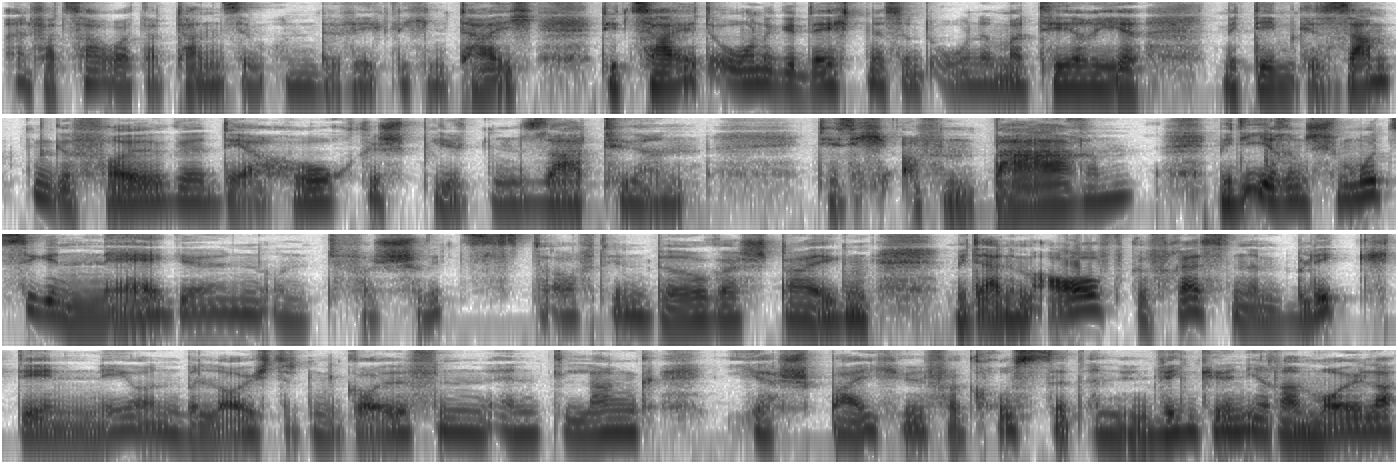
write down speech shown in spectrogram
ein verzauberter Tanz im unbeweglichen Teich, die Zeit ohne Gedächtnis und ohne Materie, mit dem gesamten Gefolge der hochgespielten Satyren, die sich offenbaren, mit ihren schmutzigen Nägeln und verschwitzt auf den Bürgersteigen, mit einem aufgefressenen Blick den neonbeleuchteten Golfen entlang, ihr Speichel verkrustet an den Winkeln ihrer Mäuler,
